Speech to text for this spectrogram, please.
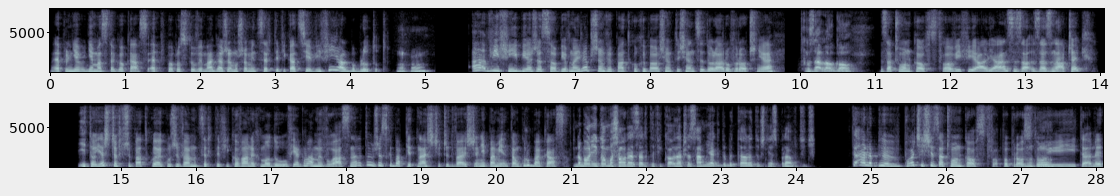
Apple nie, nie ma z tego kasy. Apple po prostu wymaga, że muszą mieć certyfikację Wi-Fi albo Bluetooth. Mhm. A Wi-Fi bierze sobie w najlepszym wypadku chyba 8 tysięcy dolarów rocznie. Za logo. Za członkowstwo Wi-Fi Alliance, za, za znaczek. I to jeszcze w przypadku, jak używamy certyfikowanych modułów. Jak mamy własne, no to już jest chyba 15 czy 20, nie pamiętam. Gruba kasa. No bo oni to muszą recertyfikować, znaczy sami jak gdyby teoretycznie sprawdzić. Ale płaci się za członkowstwo po prostu mhm. i ten. Y,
